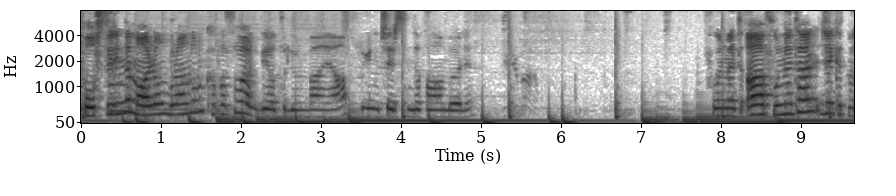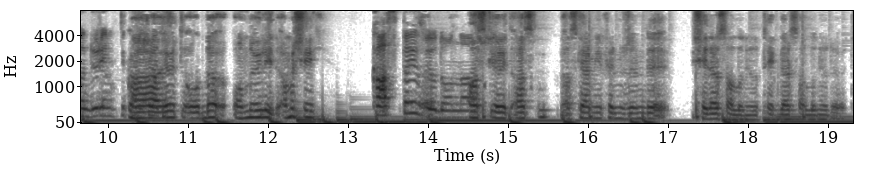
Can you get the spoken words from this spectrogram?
Posterinde Marlon Brando'nun kafası vardı diye hatırlıyorum ben ya. Suyun içerisinde falan böyle. Full Metal. Aa Full Metal Jacket mı? Durin. Bir kontrol. Aa evet onda onda öyleydi ama şey Kaskta yazıyordu onlar. ask evet ask, asker miğferin üzerinde şeyler sallanıyordu. Tagler sallanıyordu evet.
